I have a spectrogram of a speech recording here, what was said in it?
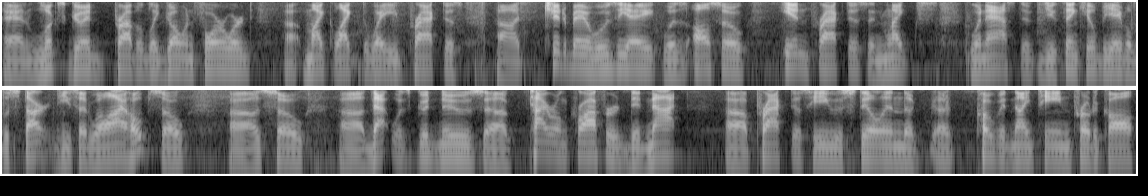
and looks good probably going forward. Uh, Mike liked the way he practiced. Uh, Chidobe Awuzie was also in practice, and Mike's when asked, "Do you think he'll be able to start?" and he said, "Well, I hope so." Uh, so uh, that was good news. Uh, Tyrone Crawford did not uh, practice; he was still in the uh, COVID nineteen protocol.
